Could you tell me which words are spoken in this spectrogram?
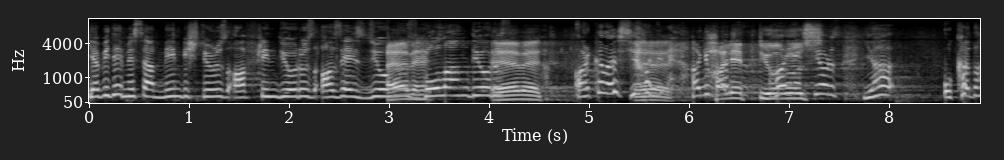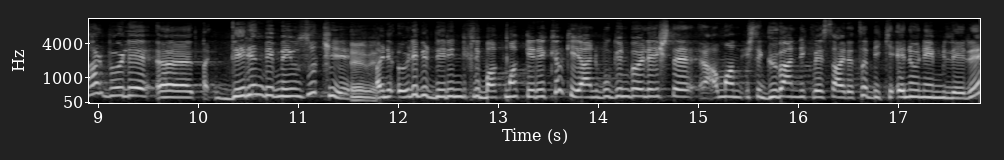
Ya bir de mesela Membiş diyoruz, Afrin diyoruz, Azez diyoruz, Evet. Golan diyoruz. Evet. Arkadaş yani Evet. hani Halep bak- diyoruz. Halep diyoruz. Ya o kadar böyle e, derin bir mevzu ki Evet. hani öyle bir derinlikli bakmak gerekiyor ki yani bugün böyle işte aman işte güvenlik vesaire tabii ki en önemlileri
